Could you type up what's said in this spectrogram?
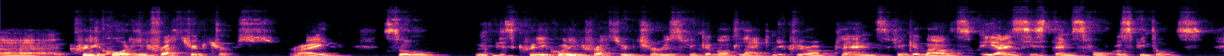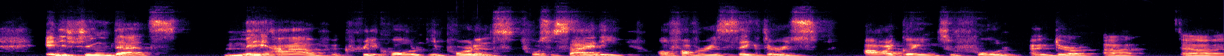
uh, critical infrastructures, right? So these critical infrastructures, think about like nuclear plants, think about AI systems for hospitals. Anything that may have a critical importance for society of various sectors are going to fall under uh, uh,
